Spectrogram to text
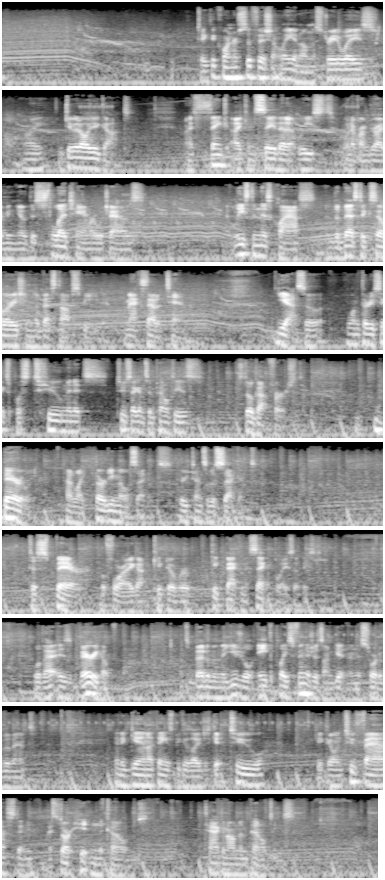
take the corners sufficiently, and on the straightaways, give it all you got. I think I can say that at least whenever I'm driving, you know, this sledgehammer, which has, at least in this class, the best acceleration and the best top speed, maxed out at 10. Yeah, so 136 plus 2 minutes, 2 seconds in penalties, still got first. Barely. Had like 30 milliseconds, 3 tenths of a second to spare before I got kicked over, kicked back into second place at least. Well, that is very helpful. That's better than the usual eighth place finishes I'm getting in this sort of event. And again, I think it's because I just get too, get going too fast and I start hitting the cones, tacking on them penalties.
